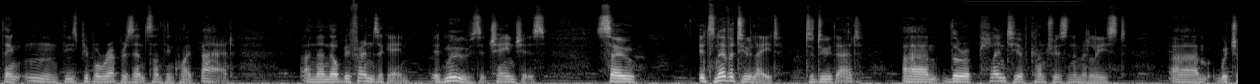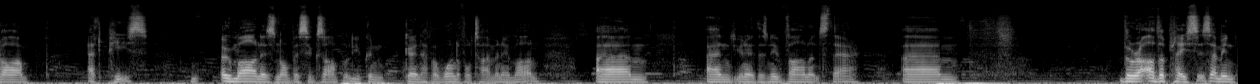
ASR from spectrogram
think, hmm, these people represent something quite bad, and then they'll be friends again. It moves, it changes. So it's never too late to do that. Um, there are plenty of countries in the Middle East um, which are at peace. Oman is an obvious example. You can go and have a wonderful time in Oman, um, and you know there's no violence there. Um, there are other places. I mean,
